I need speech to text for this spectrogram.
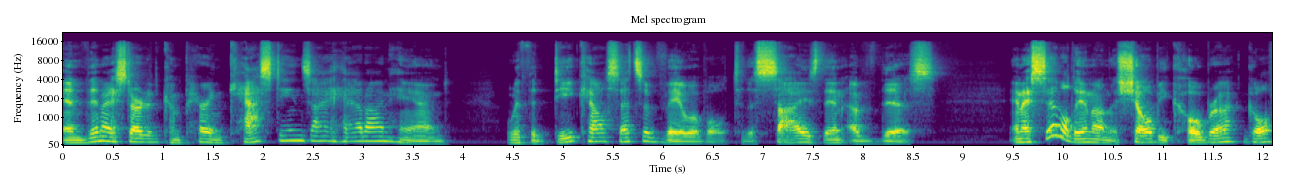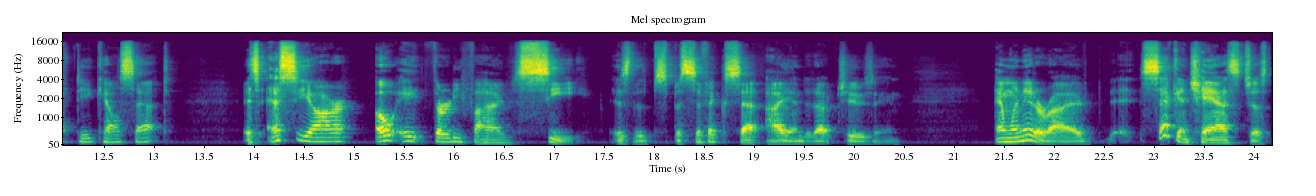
And then I started comparing castings I had on hand with the decal sets available to the size then of this. And I settled in on the Shelby Cobra Gulf decal set. It's SCR 0835C is the specific set I ended up choosing. And when it arrived, second chance just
